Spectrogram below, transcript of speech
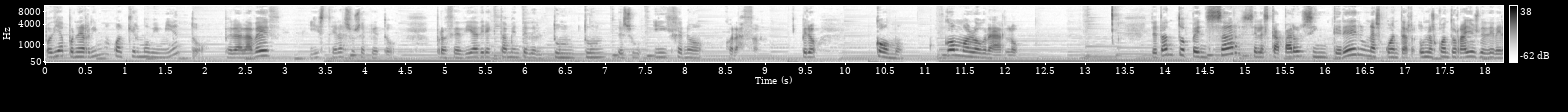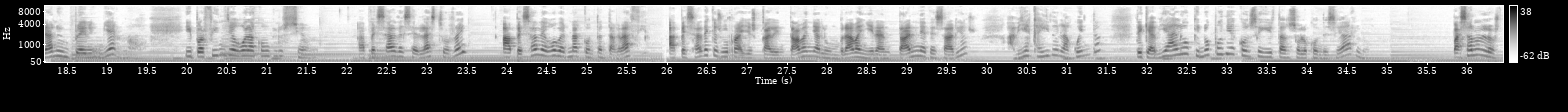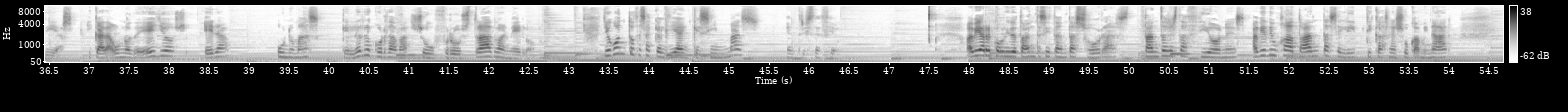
Podía poner ritmo a cualquier movimiento, pero a la vez, y este era su secreto, procedía directamente del tum tum de su ingenuo corazón. Pero, ¿cómo? ¿Cómo lograrlo? De tanto pensar se le escaparon sin querer unas cuantas, unos cuantos rayos de verano en pleno invierno y por fin llegó a la conclusión, a pesar de ser el astro rey, a pesar de gobernar con tanta gracia, a pesar de que sus rayos calentaban y alumbraban y eran tan necesarios, había caído en la cuenta de que había algo que no podía conseguir tan solo con desearlo. Pasaron los días y cada uno de ellos era uno más que le recordaba su frustrado anhelo. Llegó entonces aquel día en que sin más entristeció. Había recorrido tantas y tantas horas, tantas estaciones, había dibujado tantas elípticas en su caminar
